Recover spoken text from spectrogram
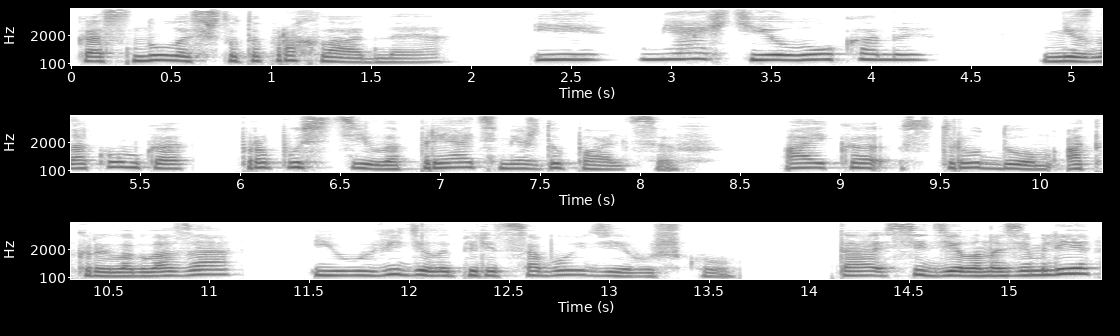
коснулось что-то прохладное. И мягкие локоны. Незнакомка пропустила прядь между пальцев. Айка с трудом открыла глаза и увидела перед собой девушку. Та сидела на земле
